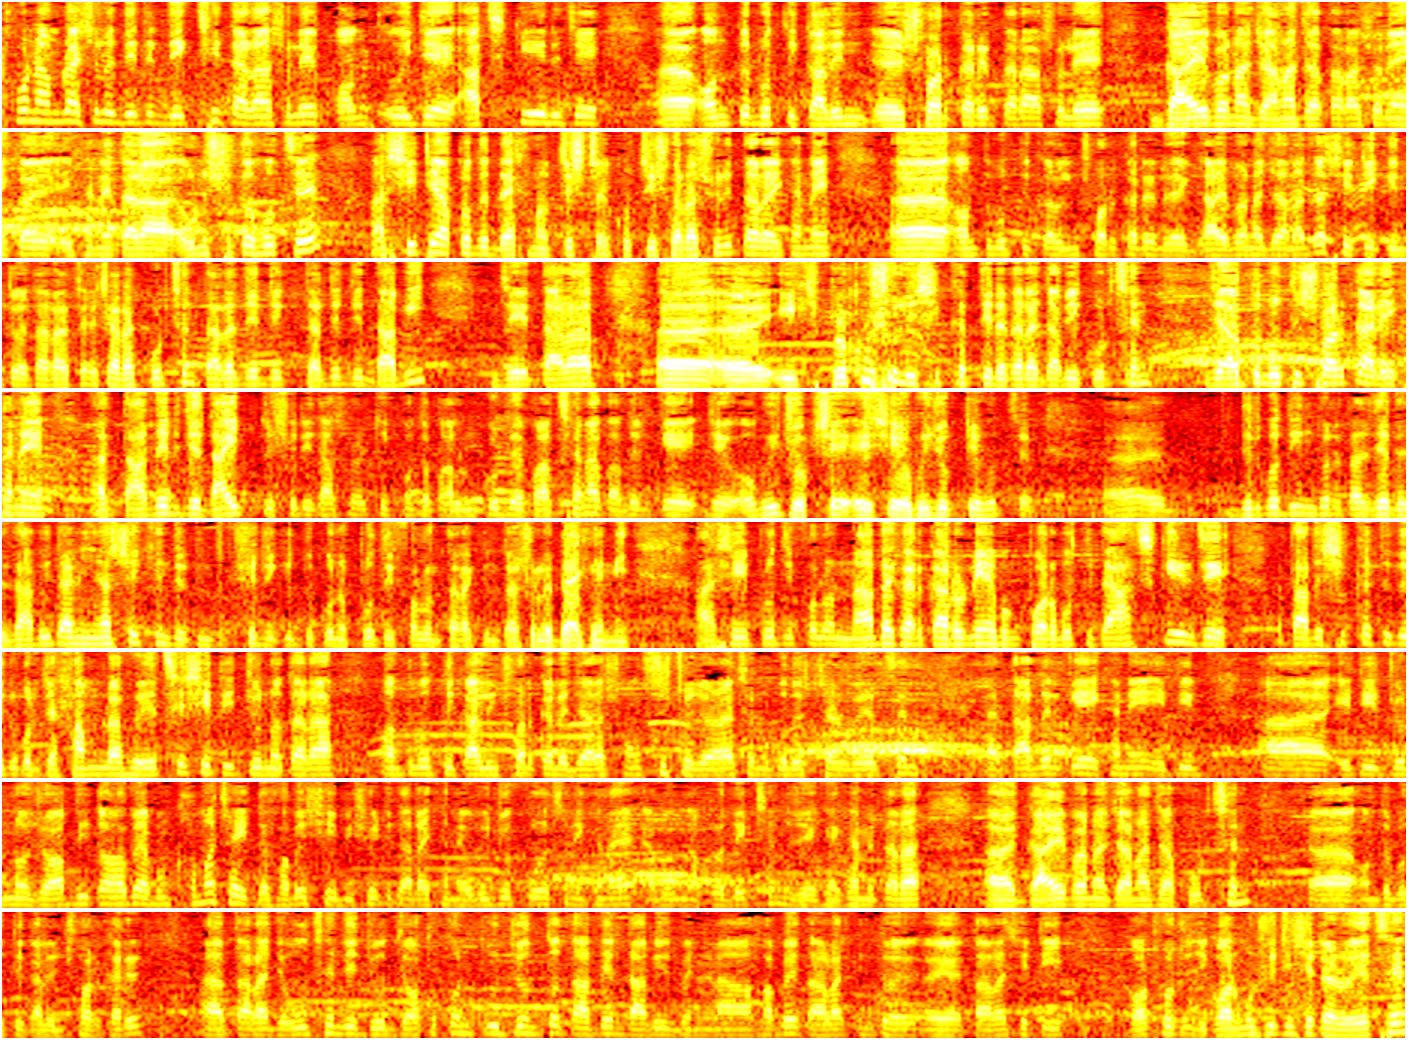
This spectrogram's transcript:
এখন আমরা আসলে যেটা দেখছি, তারা আসলে ওই যে আজকের যে অন্তর্বর্তীকালীন সরকারের তারা আসলে গায়েবানা জানাজা তারা আসলে এখানে তারা অনুষ্ঠিত হচ্ছে। আর সেটি আপনাদের দেখানোর চেষ্টা করছি সরাসরি। তারা এখানে অন্তর্বর্তীকালীন সরকারের গায়েবানা জানাজা, সেটি কিন্তু তারা যারা করছেন। তারা যে তাদের যে দাবি যে তারা এই প্রকৌশলী শিক্ষার্থীরা তারা দাবি করছেন যে অন্তর্বর্তী সরকার এখানে তাদের যে দায়িত্ব সেটি আসলে ঠিকমতো পালন করতে পারছে না। তাদেরকে যে অভিযোগ, সে, সেই অভিযোগটি হচ্ছে দীর্ঘদিন ধরে তাদের যে দাবিটা নিয়ে আসে, কিন্তু কিন্তু সেটি কিন্তু কোনো প্রতিফলন তারা কিন্তু আসলে দেখেনি। আর সেই প্রতিফলন না দেখার কারণে এবং পরবর্তীতে আজকের যে তাদের শিক্ষার্থীদের উপর যে হামলা হয়েছে, সেটির জন্য তারা অন্তর্বর্তীকালীন সরকারে যারা সংশ্লিষ্ট যারা আছেন, উপদেষ্টা রয়েছেন তাদেরকে এখানে এটির এটির জন্য জবাব দিতে হবে এবং ক্ষমা চাইতে হবে। সেই বিষয়টি তারা এখানে অভিযোগ করেছেন এখানে এবং আপনারা দেখছেন যে এখানে তারা গায়েবানা জানাজা পড়ছেন অন্তর্বর্তীকালীন সরকারের। তারা যে বলছেন যে যতক্ষণ পর্যন্ত তাদের দাবি মেনে নেওয়া হবে, তারা কিন্তু তারা সেটি কঠোর যে কর্মসূচি সেটা রয়েছে।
